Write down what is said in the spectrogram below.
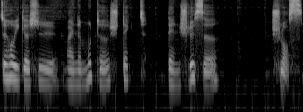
最后一个是 Meine Mutter steckt den Schlüssel Schloss。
